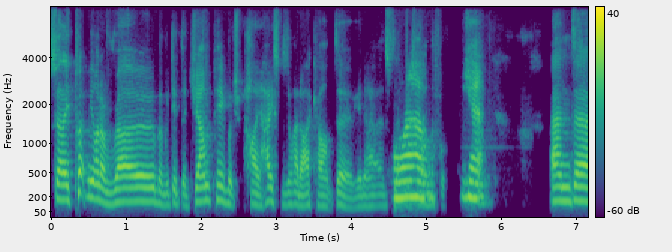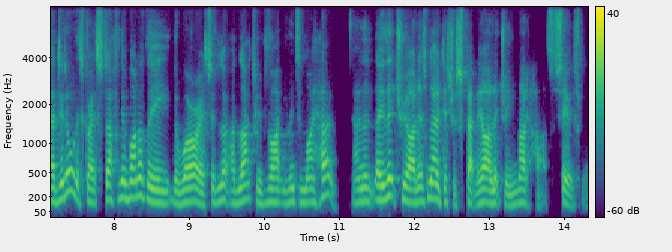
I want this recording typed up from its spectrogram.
So they put me on a robe and we did the jumping, which I hasten to add, I can't do, you know. It's, Wow. wonderful. Yeah. And uh, did all this great stuff. And then one of the, the warriors said, Look, I'd like to invite you into my home. And they literally are, there's no disrespect, they are literally mud huts, seriously.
